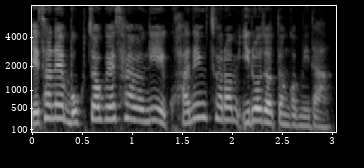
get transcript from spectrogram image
예산의 목적의 사용이 관행처럼 이루어졌던 겁니다.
